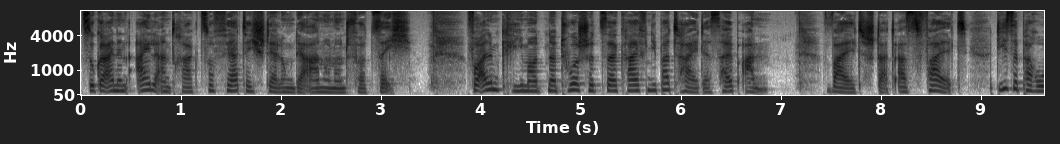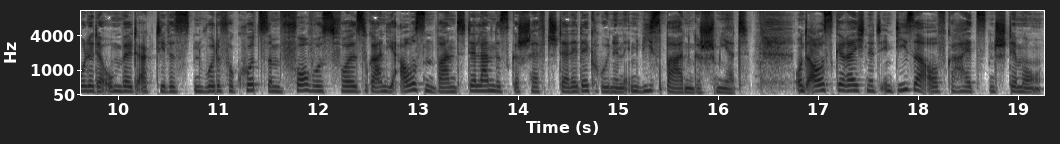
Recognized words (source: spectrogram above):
sogar einen Eilantrag zur Fertigstellung der A49. Vor allem Klima- und Naturschützer greifen die Partei deshalb an. Wald statt Asphalt. Diese Parole der Umweltaktivisten wurde vor kurzem vorwurfsvoll sogar an die Außenwand der Landesgeschäftsstelle der Grünen in Wiesbaden geschmiert. Und ausgerechnet in dieser aufgeheizten Stimmung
